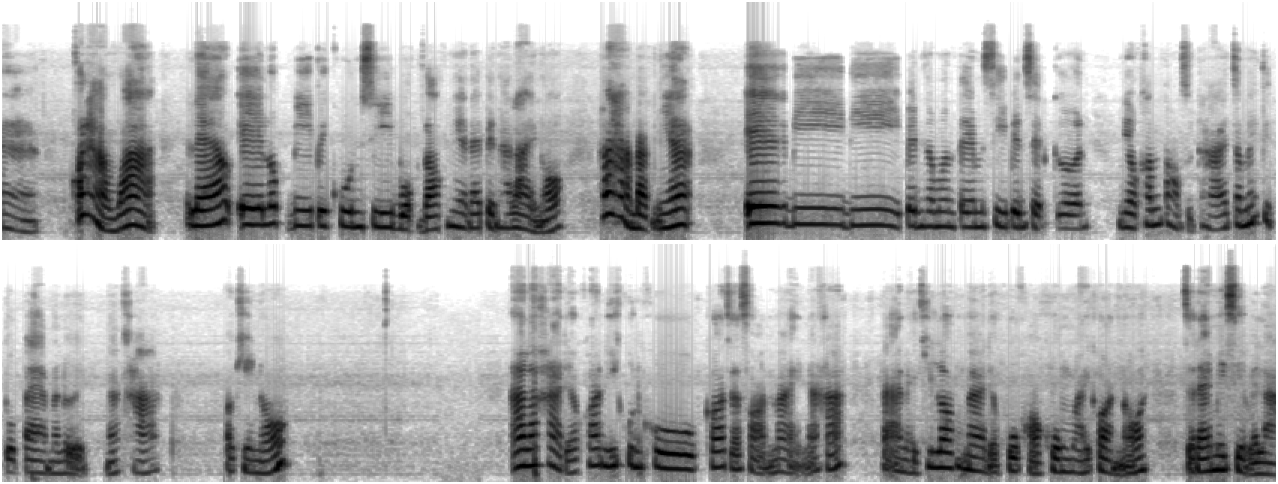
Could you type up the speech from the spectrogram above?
อ่าก็ถามว่าแล้ว a ลบ b ไปคูณ c บวกด็อกเนี่ยได้เป็นเท่าไหร่เนาะถ้าถามแบบเนี้ย a b d เป็นจำนวนเต็ม c เป็นเศษเกิน เดี๋ยวคำตอบสุดท้ายจะไม่ติดตัวแปรมาเลยนะคะ โอเคเนาะเอาละค่ะ เดี๋ยวข้อนี้คุณครูก็จะสอนใหม่นะคะ แต่อันไหนที่ลอกมาเดี๋ยวครูขอคงไว้ก่อนเนาะจะได้ไม่เสียเวลา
